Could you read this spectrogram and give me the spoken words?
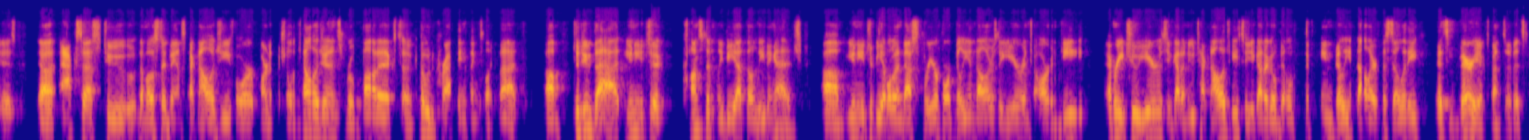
is uh, access to the most advanced technology for artificial intelligence, robotics, uh, code cracking, things like that. Um, to do that, you need to constantly be at the leading edge. Um, you need to be able to invest three or four billion dollars a year into R and D. Every two years, you've got a new technology, so you got to go build a fifteen billion dollar facility. It's very expensive. It's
